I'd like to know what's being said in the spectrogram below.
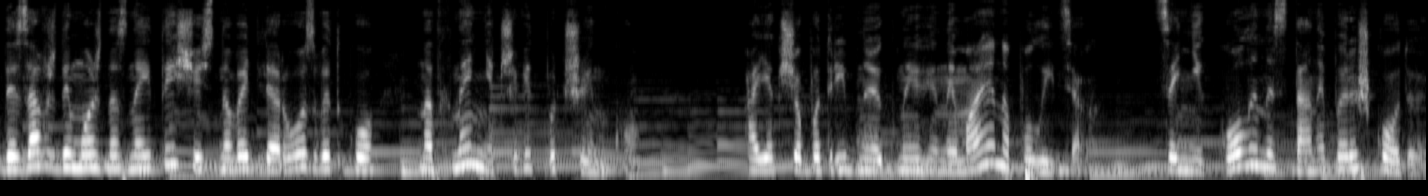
де завжди можна знайти щось нове для розвитку, натхнення чи відпочинку. А якщо потрібної книги немає на полицях, це ніколи не стане перешкодою.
